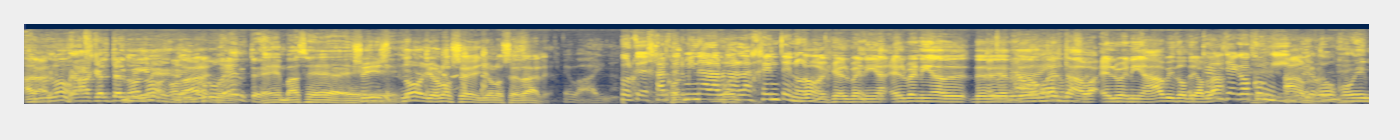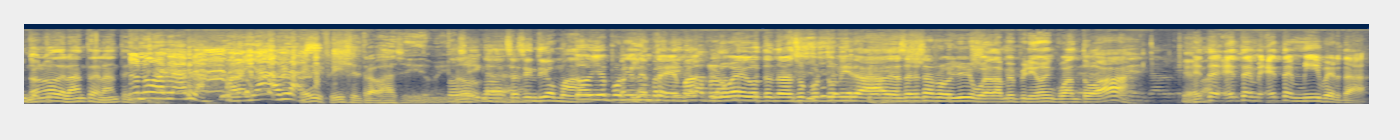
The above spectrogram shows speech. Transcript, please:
Ah, dale. no, no. Deja que él termine, No, no, es dale, imprudente. pero Es en base a. eh, Sí, no, yo lo sé, yo lo sé, dale. Qué vaina. Porque dejar terminar hablar a la gente no. No, ¿no? es que él venía, él venía de, de- de- de venía donde él estaba, él venía ávido de Que él hablar. llegó con ímpetu. Habla. Llegó con ímpetu. No, no, adelante, adelante. No, no, habla, habla. Ahora ya hablas. Es difícil trabajar así, Dios mío. No, Sí, no, se sintió mal. Estoy poniendo un tema, luego tendrán su oportunidad de hacer desarrollo. Yo voy a dar mi opinión en cuanto a. Este, este, este es mi verdad.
